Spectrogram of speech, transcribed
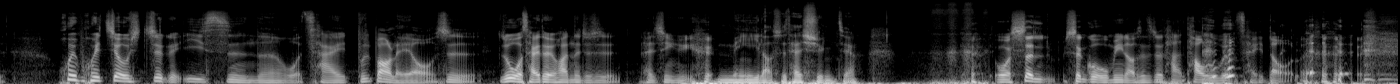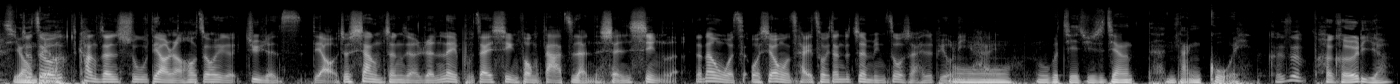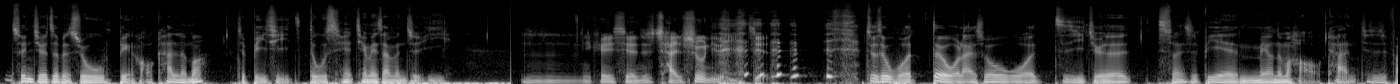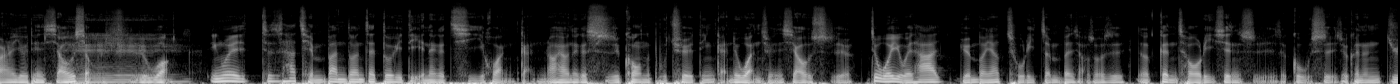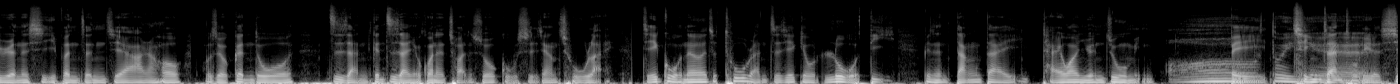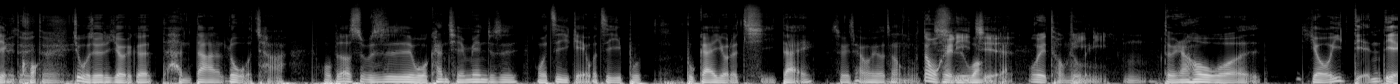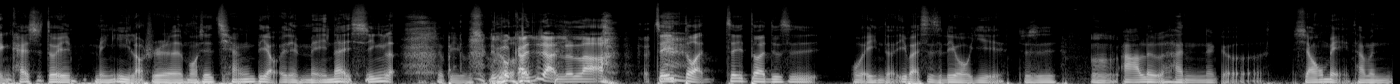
会不会就是这个意思呢？我猜不是暴雷哦，是如果我猜对的话，那就是很幸运，明义老师太逊，这样 我胜胜过吴明老师，就是他的套路被我猜到了。希望就最后。抗争输掉，然后最后一个巨人死掉，就象征着人类不再信奉大自然的神性了。那但我我希望我猜错，这样就证明作者还是比我厉害。哦，如果结局是这样，很难过哎。可是很合理啊。所以你觉得这本书变好看了吗？就比起读前前面三分之一，嗯，你可以先就是阐述你的意见。就是我对我来说，我自己觉得算是变没有那么好看，就是反而有点小小的失望。诶因为就是它前半段在堆叠那个奇幻感，然后还有那个时空的不确定感，就完全消失了。就我以为他原本要处理整本小说是呃更抽离现实的故事，就可能巨人的戏份增加，然后或者有更多自然跟自然有关的传说故事这样出来。结果呢，就突然直接给我落地，变成当代台湾原住民哦，被侵占土地的现况就我觉得有一个很大的落差，我不知道是不是我看前面就是我自己给我自己不不该有的期待，所以才会有这种嗯但我可以理解我也同意你。嗯，对，然后我有一点点开始对明义老师的某些腔调有点没耐心了，就比如说 感染了啦。这一段，这一段就是我赢的一百四十六页，就是嗯阿乐和那个小美他们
